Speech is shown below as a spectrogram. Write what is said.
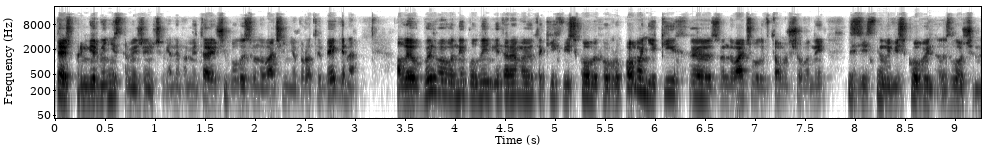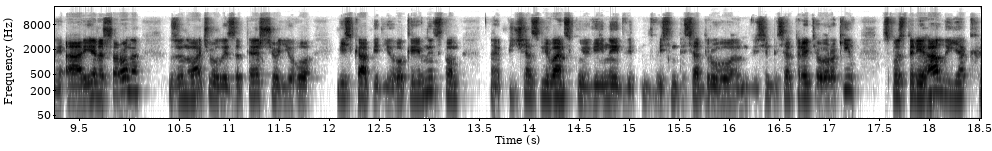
теж прем'єр-міністр, між іншим. Я не пам'ятаю, чи були звинувачення проти Бегіна, але обидва вони були лідерами таких військових угруповань, яких звинувачували в тому, що вони здійснили військові злочини. А Аріеля Шарона звинувачували за те, що його війська під його керівництвом під час Ліванської війни 82-83 років спостерігали, як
